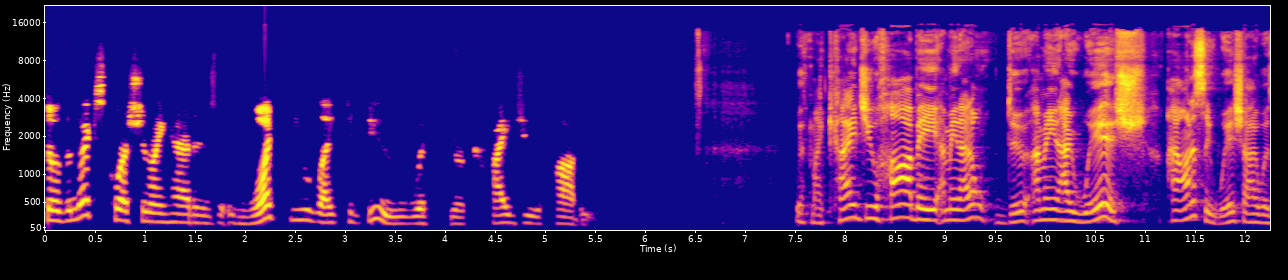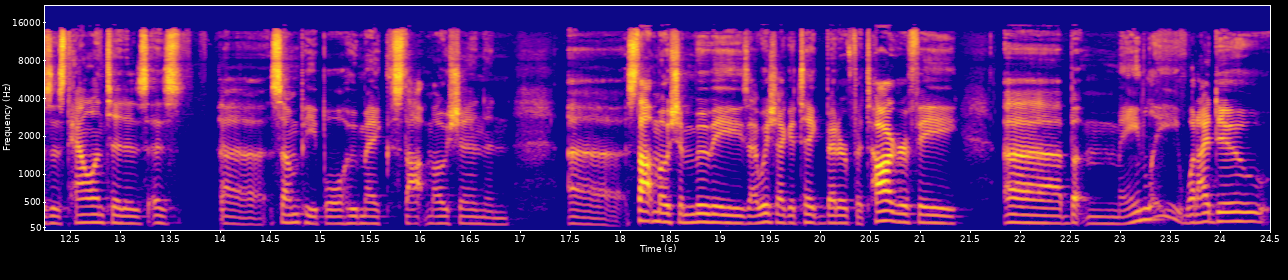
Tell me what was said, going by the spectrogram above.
So the next question I had is, what do you like to do with your kaiju hobby? With my kaiju hobby. I mean, I don't do. I mean, I wish. I honestly wish I was as talented as as uh, some people who make stop motion and uh, stop motion movies. I wish I could take better photography. Uh, but mainly, what I do,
